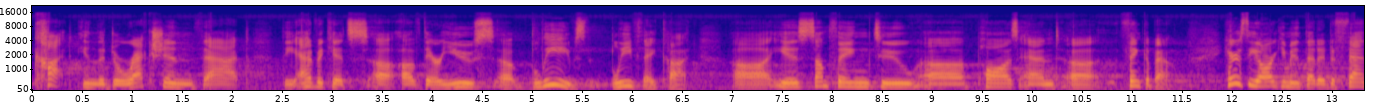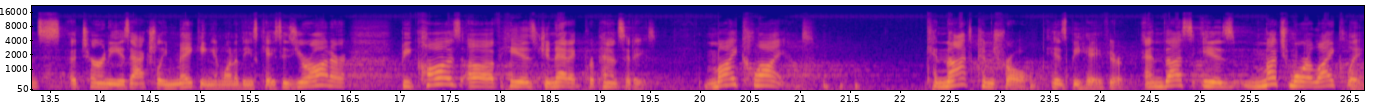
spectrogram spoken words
cut in the direction that the advocates uh, of their use uh, believes, believe they cut uh, is something to pause and think about. Here's the argument that a defense attorney is actually making in one of these cases. Your Honor, because of his genetic propensities, my client cannot control his behavior and thus is much more likely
